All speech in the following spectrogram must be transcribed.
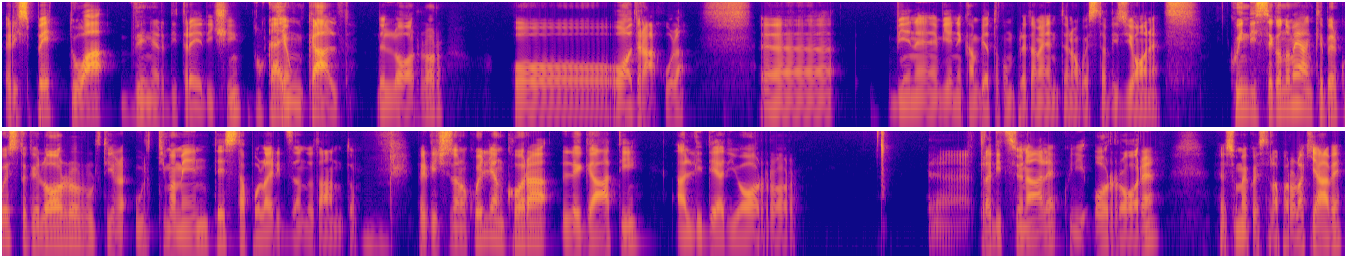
rispetto a Venerdì 13, Ok. che è un cult dell'horror, o, o a Dracula, eh, viene, viene cambiato completamente no, questa visione. Quindi secondo me è anche per questo che l'horror ulti- ultimamente sta polarizzando tanto Mm. perché ci sono quelli ancora legati all'idea di horror eh, tradizionale, quindi orrore, insomma questa è la parola chiave,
